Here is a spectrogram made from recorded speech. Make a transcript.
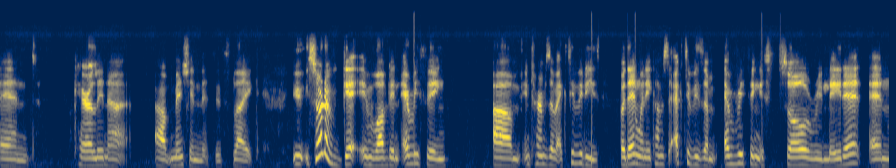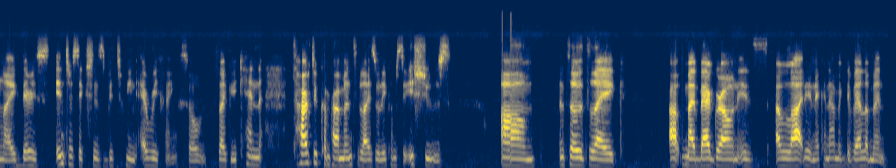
And carolina uh, mentioned this. It's like you sort of get involved in everything um, in terms of activities. But then when it comes to activism everything is so related and like there's intersections between everything. So it's like you can it's hard to compartmentalize when it comes to issues. Um, and so it's like uh, my background is a lot in economic development.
